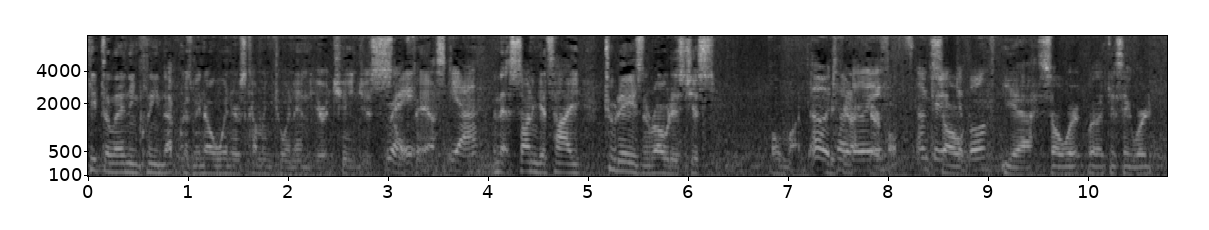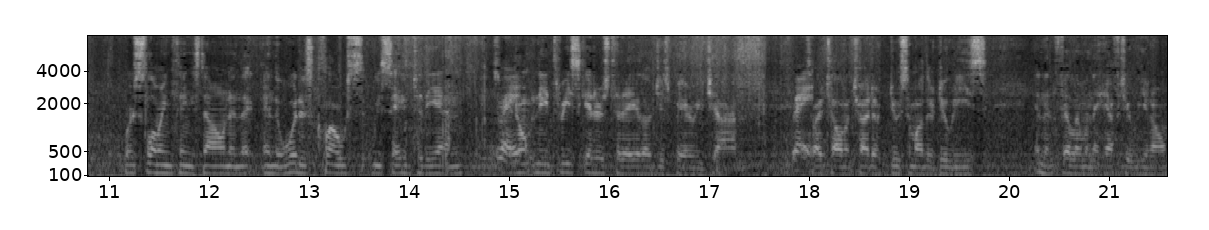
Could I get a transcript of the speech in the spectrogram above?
keep the landing cleaned up because we know winter's coming to an end here. It changes so Right. fast. Yeah. And that sun gets high. Two days the road is just oh my. Oh, if totally. careful. It's unpredictable. So, yeah. So we're, we're like I say we're we're slowing things down, and the and the wood is close. We saved to the end. So Right. I don't need three skidders today. They'll just bury John. Right. So I tell them to try to do some other duties, and then fill in when they have to. You know.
